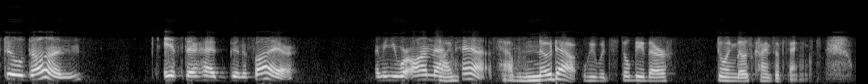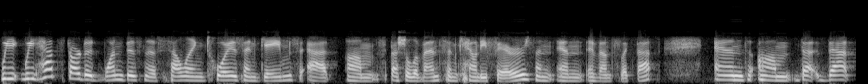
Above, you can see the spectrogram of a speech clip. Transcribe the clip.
still done if there had been a fire. I mean, you were on that I path. have no doubt we would still be there doing those kinds of things. We we had started one business selling toys and games at um, special events and county fairs and, and events like that, and um, that that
